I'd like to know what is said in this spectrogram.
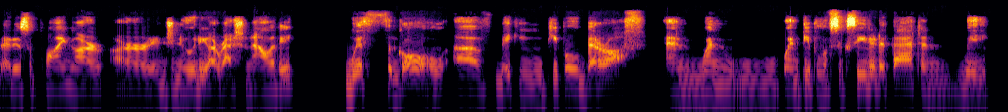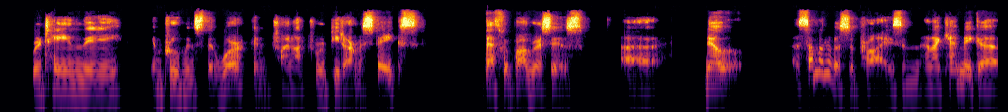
That is, applying our, our ingenuity, our rationality, with the goal of making people better off. And when when people have succeeded at that, and we retain the improvements that work and try not to repeat our mistakes, that's what progress is. Uh, now, somewhat of a surprise, and, and I can't make a,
